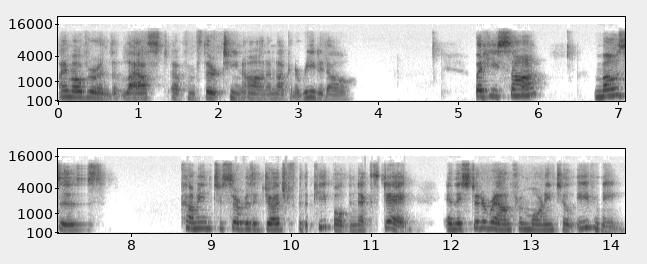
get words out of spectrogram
I'm over in the last uh, from 13 on. I'm not going to read it all. But he saw Moses coming to serve as a judge for the people the next day, and they stood around from morning till evening.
